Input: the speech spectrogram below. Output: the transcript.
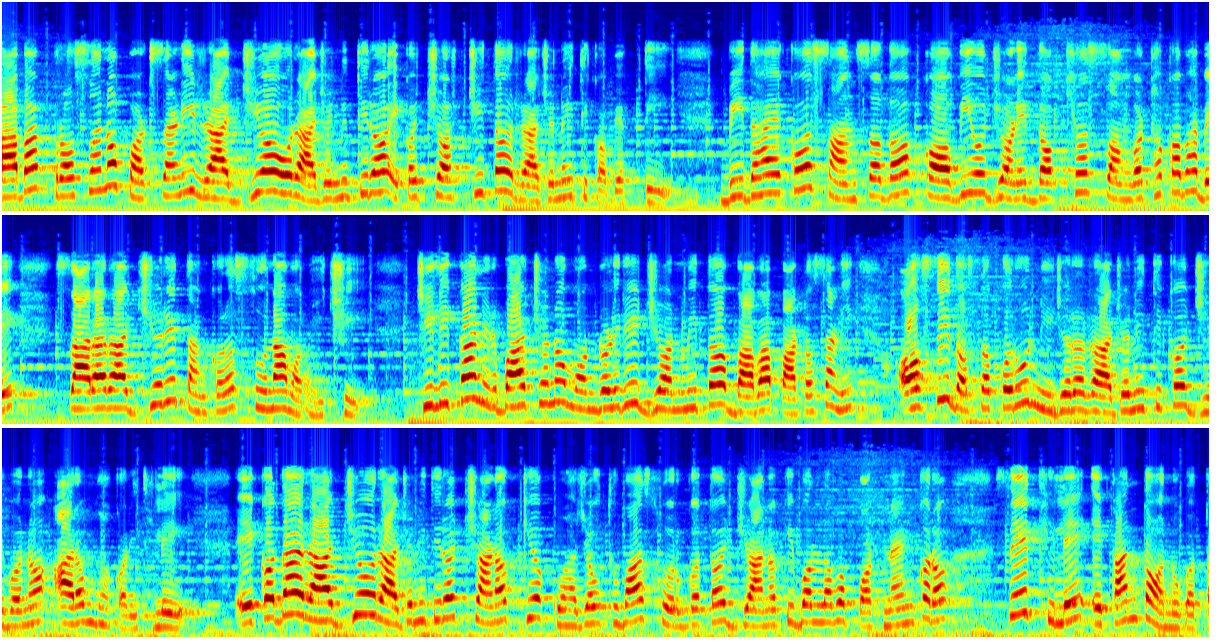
বাবা প্রসন্ন পটসাণী রাজ্য ও রাজনীতির এক চর্চিত রাজনৈতিক ব্যক্তি বিধায়ক সাংসদ কবি ও জনে দক্ষ সংগঠক ভাবে সারা রাজ্যের তাঁর সুনাম রয়েছে চিলিকা নির্বাচন মণ্ডলীরে জন্মিত বাবা পাটসাণী অশী দশকর নিজের রাজনৈতিক জীবন আরম্ভ করে একদা রাজ্য ও রাজনীতির চাণক্য কুহযাউথবা স্বর্গত জানকী বল্লভ পট্টনায়কর সে একান্ত অনুগত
